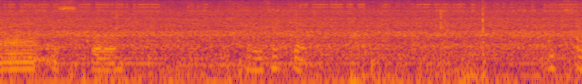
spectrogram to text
मैं इसको कर अच्छा।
